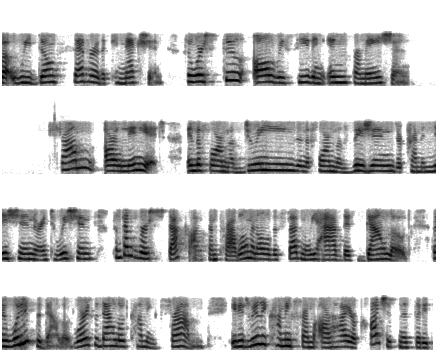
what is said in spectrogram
but we don't sever the connection. So we're still all receiving information from our lineage in the form of dreams, in the form of visions or premonition or intuition. Sometimes we're stuck on some problem and all of a sudden we have this download. I mean, what is the download? Where is the download coming from? It is really coming from our higher consciousness that it's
